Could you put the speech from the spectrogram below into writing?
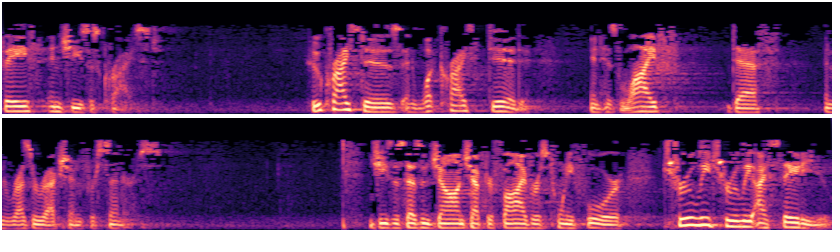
faith in Jesus Christ. Who Christ is and what Christ did in his life, death, and resurrection for sinners. Jesus says in John chapter 5 verse 24, Truly, truly I say to you,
